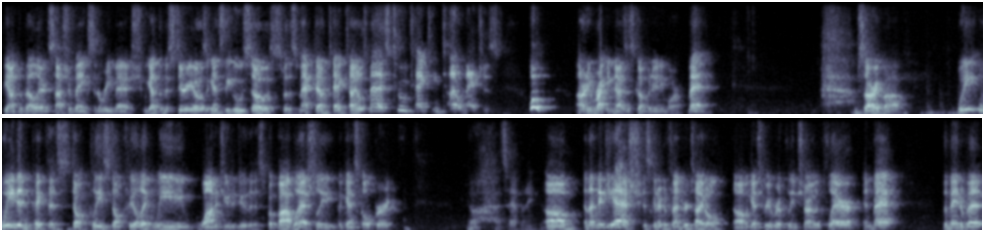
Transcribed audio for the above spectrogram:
Bianca Belair and Sasha Banks in a rematch. We got the Mysterios against the Usos for the SmackDown tag titles. Man, that's two tag team title matches. Woo! I don't even recognize this company anymore. Man, I'm sorry, Bob. We we didn't pick this. Don't please don't feel like we wanted you to do this. But Bob Lashley against Goldberg. Oh, that's happening. Um, and then Nikki Ash is going to defend her title um, against Rhea Ripley and Charlotte Flair. And Matt, the main event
